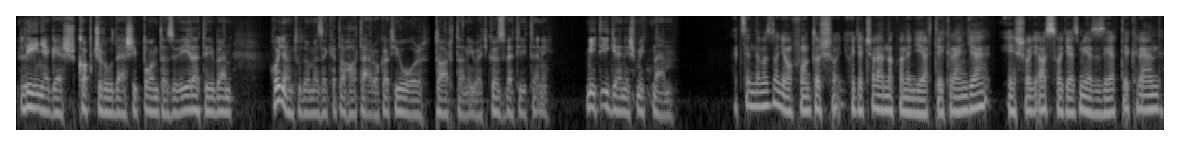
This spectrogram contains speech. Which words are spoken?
lényeges kapcsolódási pont az ő életében, hogyan tudom ezeket a határokat jól tartani vagy közvetíteni? Mit igen és mit nem? Hát szerintem az nagyon fontos, hogy, hogy a családnak van egy értékrendje, és hogy az, hogy ez mi az az értékrend,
